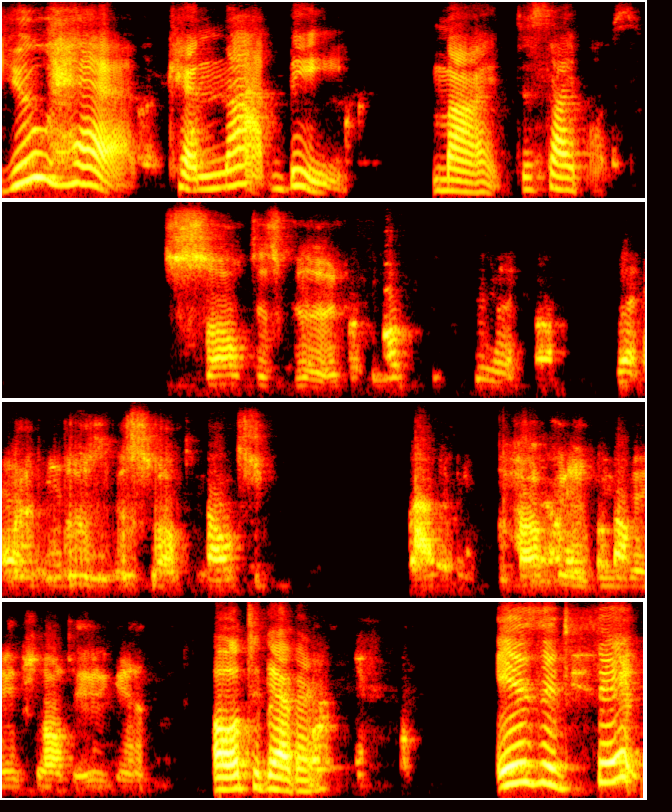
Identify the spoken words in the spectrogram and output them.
you have cannot be my disciples. Salt is good. But it loses is its salty, How can it be made salty again? Altogether, is it fit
